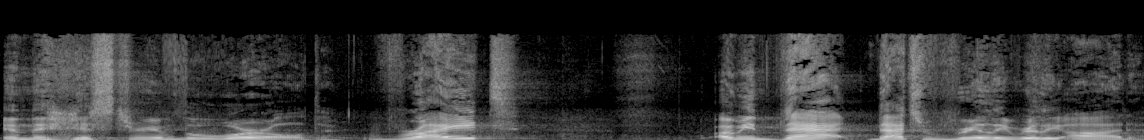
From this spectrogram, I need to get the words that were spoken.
in the history of the world, right? I mean, that, that's really, really odd.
